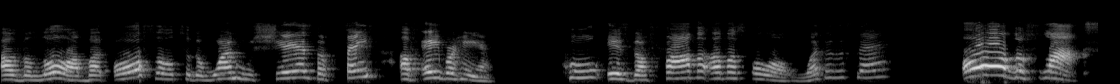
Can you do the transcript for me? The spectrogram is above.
of the law, but also to the one who shares the faith of Abraham, who is the father of us all. What does it say? All the flocks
